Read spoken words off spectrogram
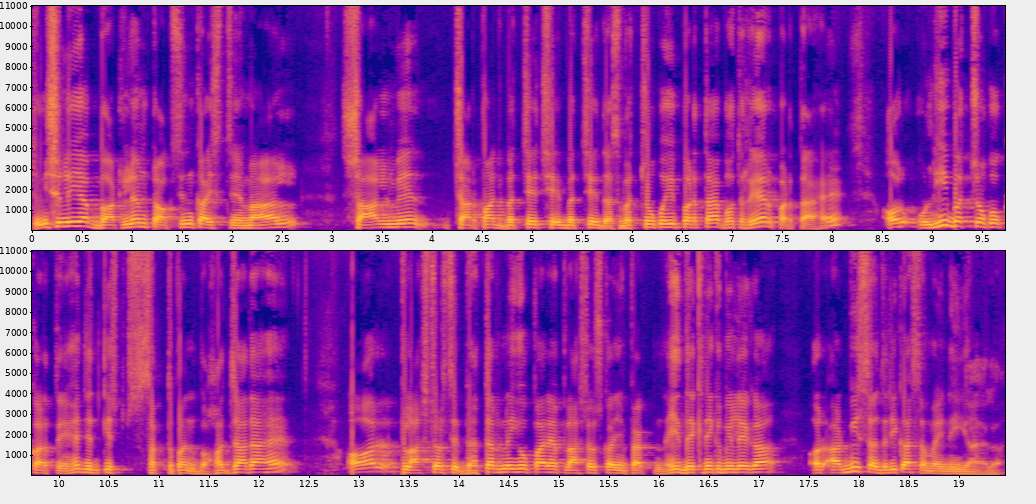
तो इसलिए अब बॉटलम टॉक्सिन का इस्तेमाल साल में चार पाँच बच्चे छः बच्चे, दस बच्चों को ही पड़ता है, बहुत रेयर पड़ता है और उन्हीं बच्चों को करते हैं जिनकी सख्तपन बहुत ज़्यादा है और प्लास्टर से बेहतर नहीं हो पा रहा प्लास्टर उसका इम्पैक्ट नहीं देखने को मिलेगा। और अरबी सर्जरी का समय नहीं आएगा।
